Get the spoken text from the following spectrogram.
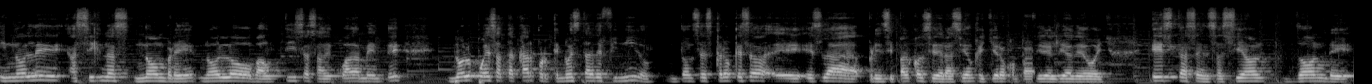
y no le asignas nombre, no lo bautizas adecuadamente, no lo puedes atacar porque no está definido. Entonces creo que esa eh, es la principal consideración que quiero compartir el día de hoy. Esta sensación donde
